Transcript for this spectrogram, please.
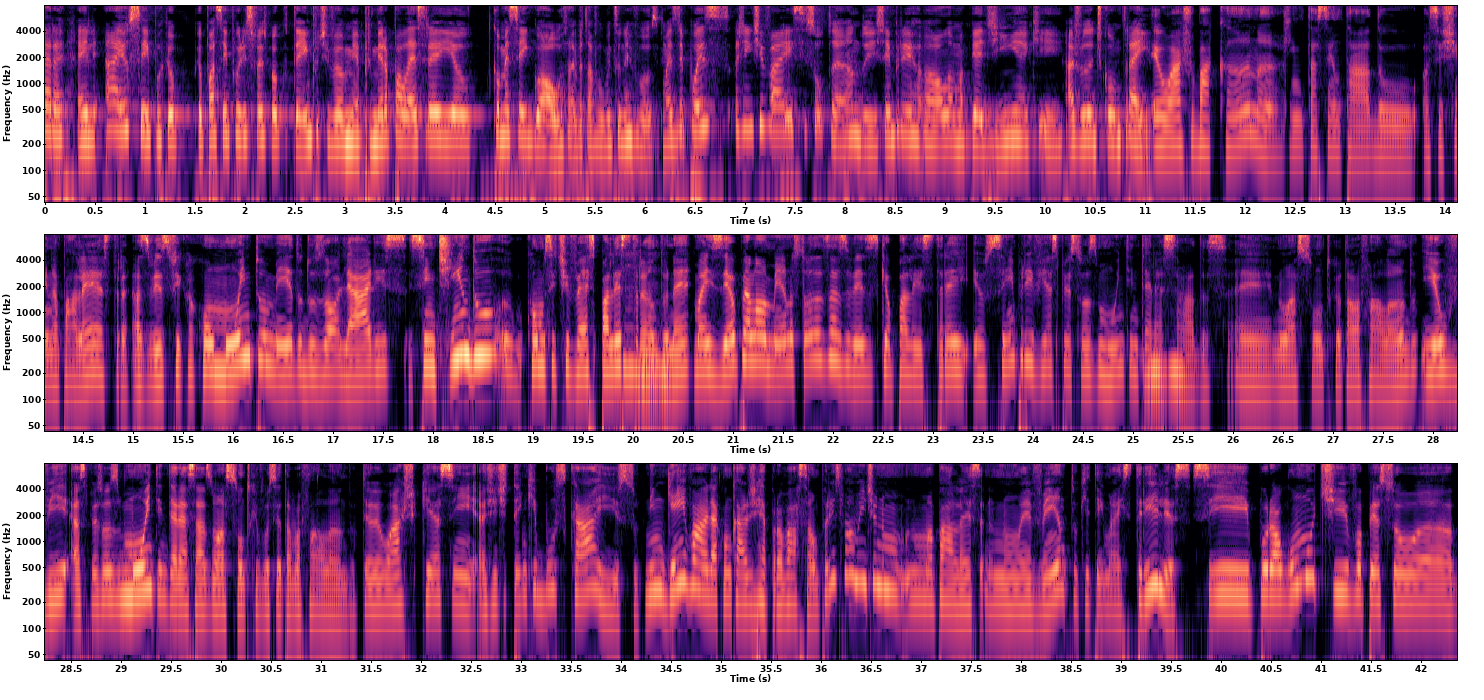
era. Aí ele, ah, eu sei, porque eu, eu passei por isso faz pouco tempo, tive a minha primeira palestra e eu comecei igual, sabe? Eu tava muito nervoso. Mas depois a gente vai se soltando e sempre rola uma piadinha que ajuda a contrair. Eu acho bacana quem tá sentado assistindo a palestra, às vezes fica com muito medo dos olhares, sentindo como se estivesse palestrando, uhum. né? Mas eu, pelo menos, todas as vezes que eu palestrei, eu sempre vi as pessoas muito interessadas uhum. é, no assunto que eu tava falando. E eu vi as pessoas muito interessadas no assunto que você tava falando. Então eu acho que, assim, a gente tem que buscar isso. Ninguém vai olhar com cara de reprovação, principalmente numa palestra, num evento que tem mais trilhas. Se por algum motivo a pessoa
